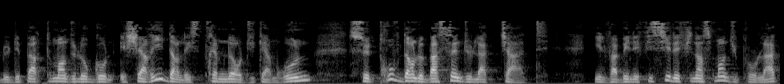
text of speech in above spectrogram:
Le département de Logone et Chari, dans l'extrême nord du Cameroun, se trouve dans le bassin du lac Tchad. Il va bénéficier des financements du PROLAC,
